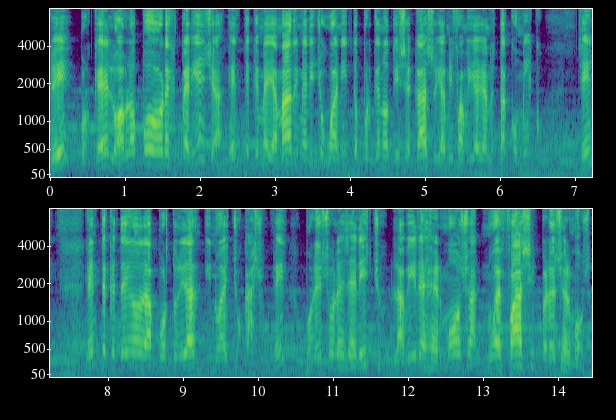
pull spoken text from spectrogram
¿sí? Porque lo hablo por experiencia. Gente que me ha llamado y me ha dicho, Juanito, ¿por qué no te hice caso? Ya mi familia ya no está conmigo. Gente que ha tenido la oportunidad y no ha hecho caso. Por eso les he dicho, la vida es hermosa, no es fácil, pero es hermosa.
